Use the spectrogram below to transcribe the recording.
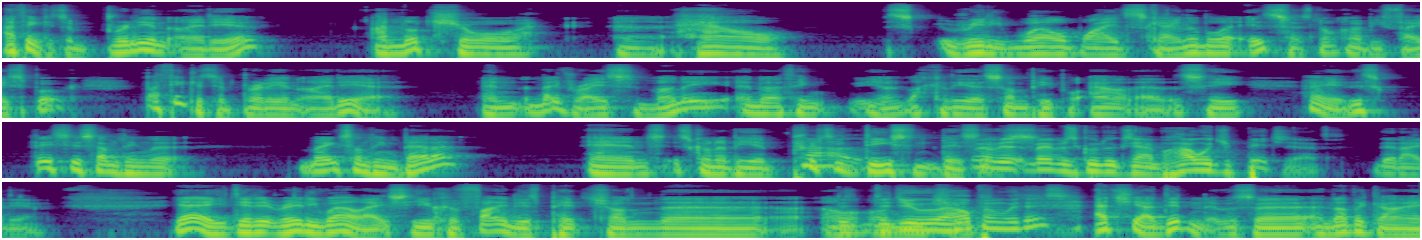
I think it's a brilliant idea. I'm not sure uh, how really worldwide scalable it is, so it's not going to be Facebook. But I think it's a brilliant idea, and, and they've raised some money. And I think you know, luckily, there's some people out there that see, hey, this this is something that makes something better, and it's going to be a pretty Now, decent business. maybe it's a good example. How would you pitch that that idea? Yeah, he did it really well. Actually, you can find his pitch on. Uh, on- Did, on you YouTube. help him with this? Actually, I didn't. It was uh, another guy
